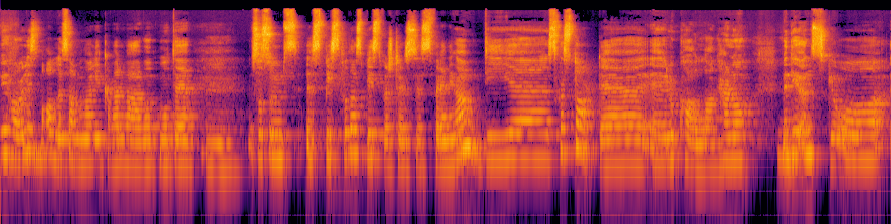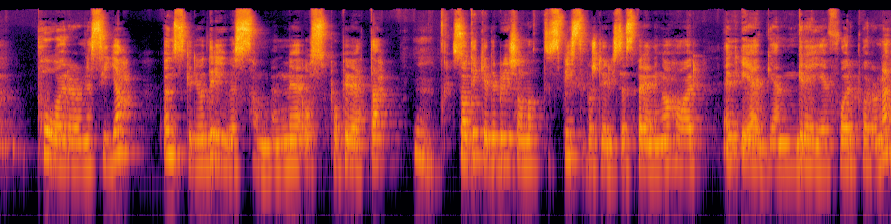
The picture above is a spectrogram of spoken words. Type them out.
Vi har jo liksom alle sammen allikevel hver vår på en måte Sånn som SPISFO, da, Spiseforstyrrelsesforeninga, de eh, skal starte eh, lokallag her nå. Men de ønsker å Pårørendesida ønsker de å drive sammen med oss på pivetet. Mm. Så at ikke det blir sånn at Spiseforstyrrelsesforeninga har en egen greie for pårørende,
